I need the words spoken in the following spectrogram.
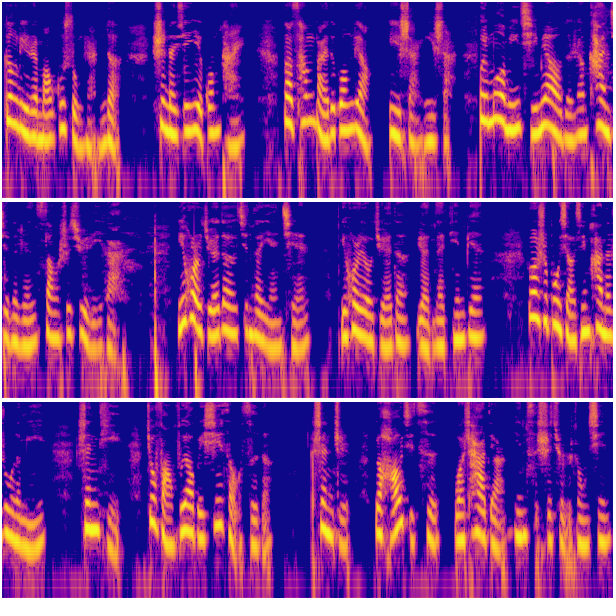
更令人毛骨悚然的是那些夜光台，那苍白的光亮一闪一闪，会莫名其妙的让看见的人丧失距离感，一会儿觉得近在眼前，一会儿又觉得远在天边。若是不小心看得入了迷，身体就仿佛要被吸走似的。甚至有好几次，我差点因此失去了重心。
